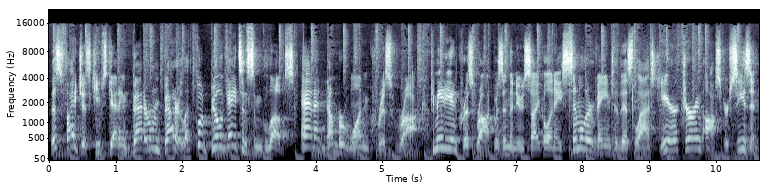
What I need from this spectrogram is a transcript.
This fight just keeps getting better and better. Let's put Bill Gates in some gloves. And at number 1, Chris Rock. Comedian Chris Rock was in the news cycle in a similar vein to this last year during Oscar season.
